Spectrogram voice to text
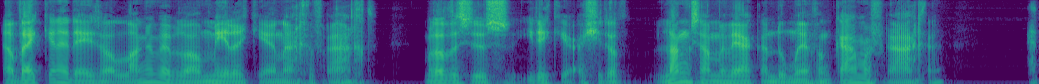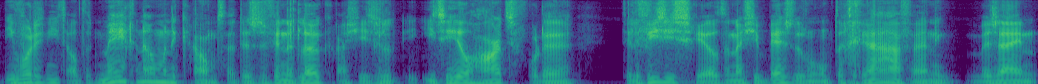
Nou, wij kennen deze al langer. We hebben er al meerdere keren naar gevraagd. Maar dat is dus iedere keer als je dat langzame werk aan doen en van Kamervragen. Ja, die worden niet altijd meegenomen in de kranten. Dus ze vinden het leuker als je iets, iets heel hards voor de televisie schreeuwt. En als je best doet om te graven. En ik, we zijn,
